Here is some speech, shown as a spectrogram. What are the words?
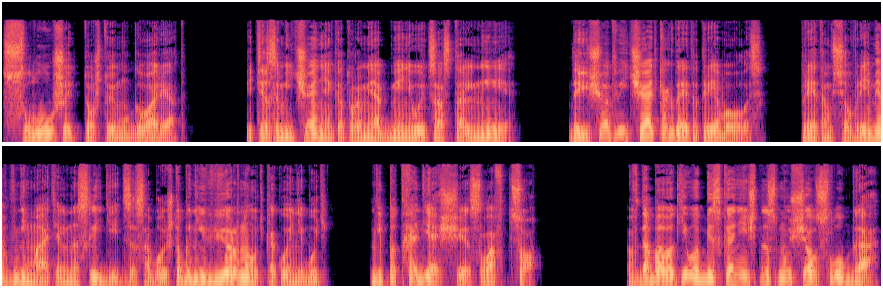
слушать то, что ему говорят, и те замечания, которыми обмениваются остальные, да еще отвечать, когда это требовалось, при этом все время внимательно следить за собой, чтобы не вернуть какое-нибудь неподходящее словцо. Вдобавок его бесконечно смущал слуга,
